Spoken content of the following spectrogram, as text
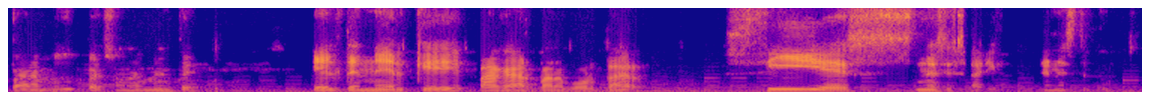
para mí personalmente, el tener que pagar para abortar sí es necesario en este punto.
